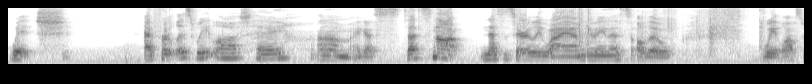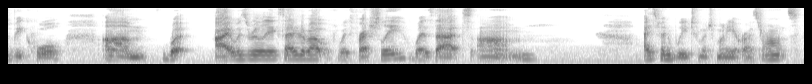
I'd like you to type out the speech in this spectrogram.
which effortless weight loss. Hey, um, I guess that's not necessarily why I'm doing this, although weight loss would be cool. Um, what I was really excited about with Freshly was that um, I spend way too much money at restaurants,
